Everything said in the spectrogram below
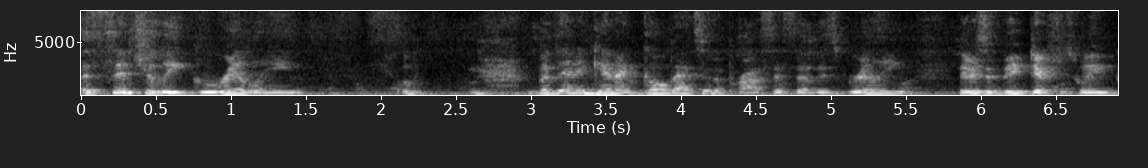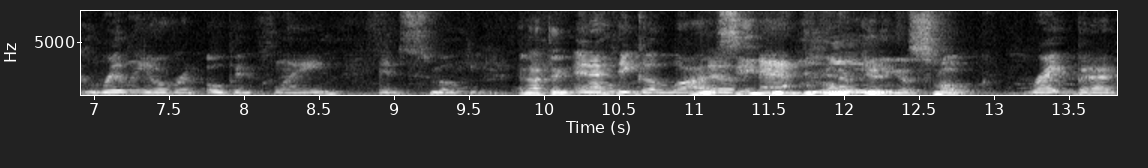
essentially grilling, but then again, I go back to the process of is grilling. There's a big difference between grilling over an open flame and smoking. And I think, And I uh, think a lot of seafood, you end up getting a smoke. right, but I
